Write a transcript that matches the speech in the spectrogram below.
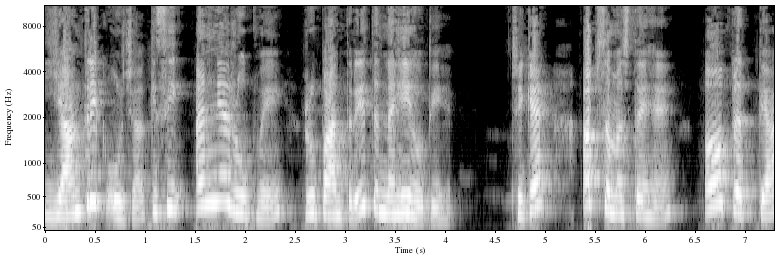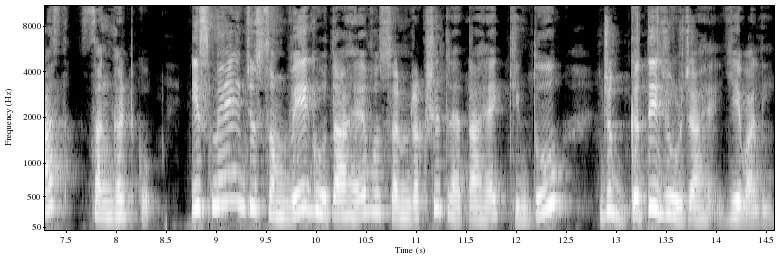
यांत्रिक ऊर्जा किसी अन्य रूप में रूपांतरित नहीं होती है। ठीक है? अब समझते हैं अप्रत्यास्थ संघट को। इसमें जो संवेग होता है, वो संरक्षित रहता है, किंतु जो गतिज ऊर्जा है, ये वाली,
